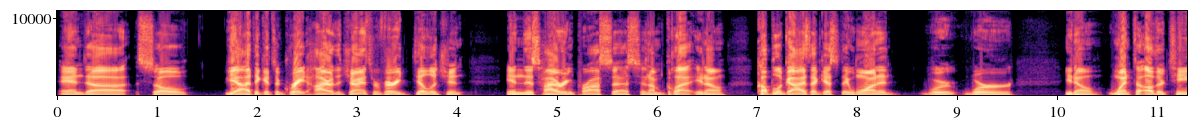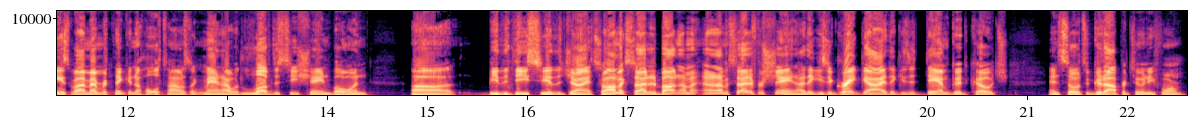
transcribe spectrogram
And uh, so, yeah, I think it's a great hire. The Giants were very diligent in this hiring process, and I'm glad. You know, a couple of guys I guess they wanted were were you know went to other teams, but I remember thinking the whole time I was like, man, I would love to see Shane Bowen uh, be the DC of the Giants. So I'm excited about it, and I'm, and I'm excited for Shane. I think he's a great guy. I think he's a damn good coach, and so it's a good opportunity for him.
